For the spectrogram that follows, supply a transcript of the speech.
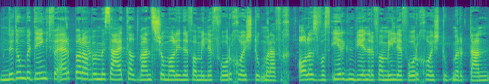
Nicht unbedingt vererbbar, ja. aber man sagt halt, wenn es schon mal in der Familie vorkommt, tut man einfach alles, was irgendwie in einer Familie vorkommt, tut man dann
